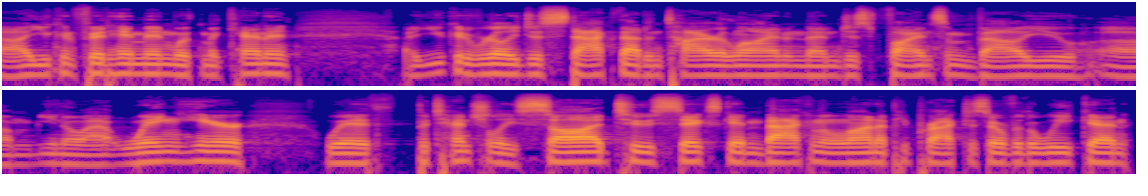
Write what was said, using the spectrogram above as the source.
Uh, you can fit him in with MacKinnon uh, you could really just stack that entire line and then just find some value, um, you know, at wing here with potentially Saad 2 6 getting back in the lineup. He practiced over the weekend.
